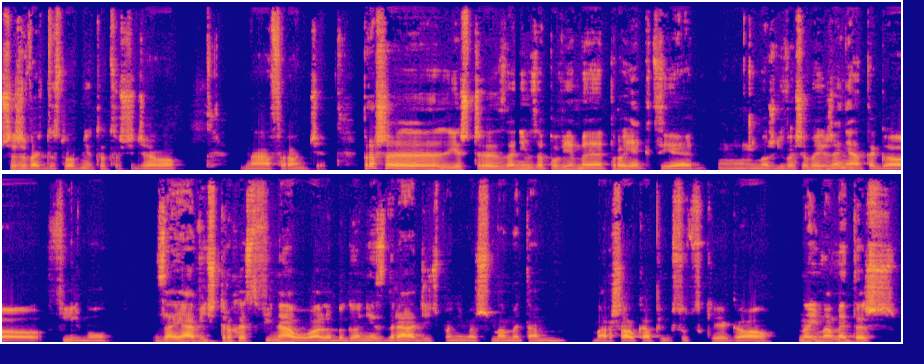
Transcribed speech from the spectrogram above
przeżywać dosłownie to, co się działo na froncie. Proszę jeszcze, zanim zapowiemy projekcję mm, i możliwość obejrzenia tego filmu, zajawić trochę z finału, ale by go nie zdradzić, ponieważ mamy tam marszałka Piłsudskiego, no i mamy też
